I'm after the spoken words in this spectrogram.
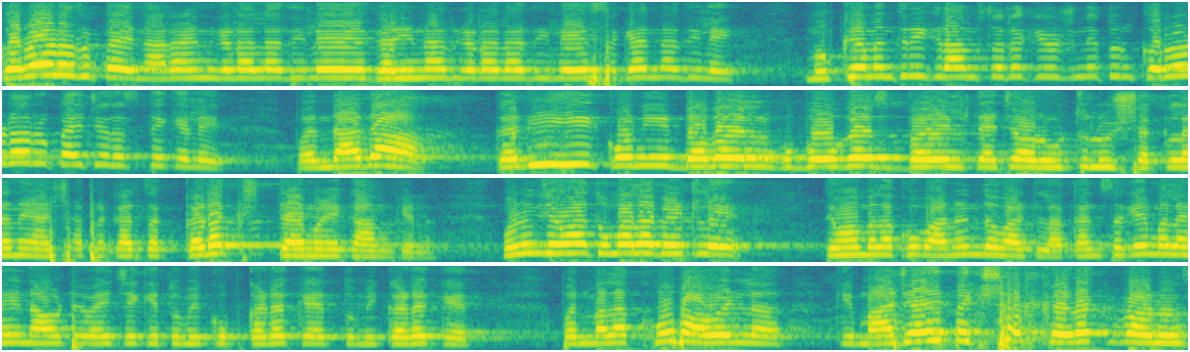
करोडो रुपये नारायणगडाला दिले गरीनाथगडाला दिले सगळ्यांना दिले. मुख्यमंत्री ग्राम सडक योजनेतून करोडो रुपयाचे रस्ते केले. पण दादा कधीही कोणी डबल बोगस बैल त्याच्यावर उचलू शकलं नाही अशा प्रकारचा कडक त्यामुळे काम केलं. म्हणून जेव्हा तुम्हाला भेटले तेव्हा मला खूप आनंद वाटला. कारण सगळे मला हे नाव ठेवायचे की तुम्ही खूप कडक आहेत तुम्ही कडक आहेत. पण मला खूप आवडलं की माझ्याही पेक्षा कडक माणूस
